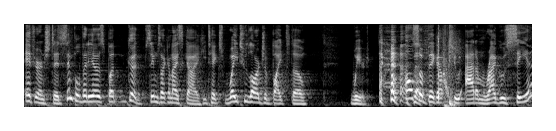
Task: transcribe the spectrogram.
if you're interested. Simple videos, but good. Seems like a nice guy. He takes way too large of bites, though. Weird. also, big up to Adam Ragusea.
